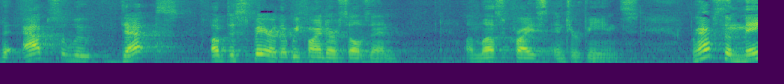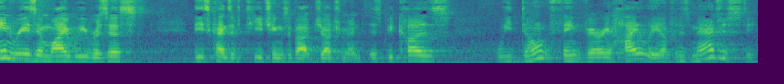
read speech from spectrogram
the absolute depths of despair that we find ourselves in unless Christ intervenes. Perhaps the main reason why we resist these kinds of teachings about judgment is because we don't think very highly of His majesty.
